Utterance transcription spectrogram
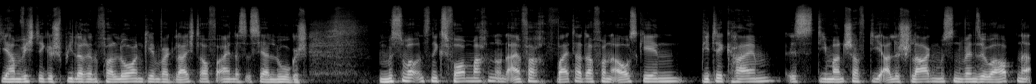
Die haben wichtige Spielerinnen verloren, gehen wir gleich drauf ein. Das ist ja logisch müssen wir uns nichts vormachen und einfach weiter davon ausgehen, Bietigheim ist die Mannschaft, die alle schlagen müssen, wenn sie überhaupt eine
